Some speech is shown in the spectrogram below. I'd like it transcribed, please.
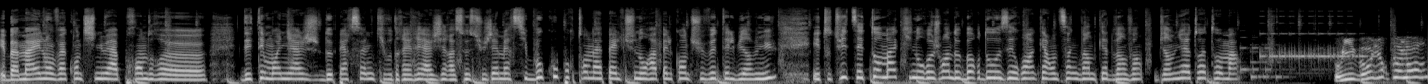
Et ben Maëlle, on va continuer à prendre euh, des témoignages de personnes qui voudraient réagir à ce sujet. Merci beaucoup pour ton appel. Tu nous rappelles quand tu veux, t'es le bienvenu. Et tout de suite, c'est Thomas qui nous rejoint de Bordeaux au 01 45 24 20 20. Bienvenue à toi Thomas. Oui, bonjour tout le monde.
